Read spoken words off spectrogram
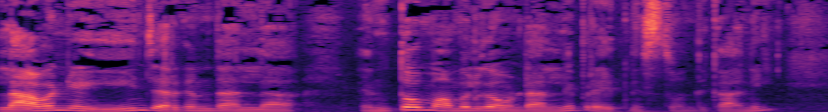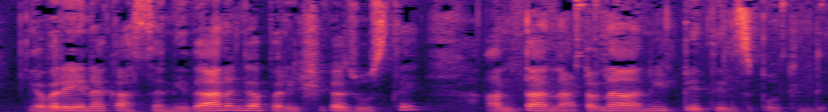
లావణ్య ఏం జరగని దానిలా ఎంతో మామూలుగా ఉండాలని ప్రయత్నిస్తోంది. కానీ ఎవరైనా కాస్త నిదానంగా పరీక్షగా చూస్తే అంతా నటన అని ఇట్టే తెలిసిపోతుంది.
